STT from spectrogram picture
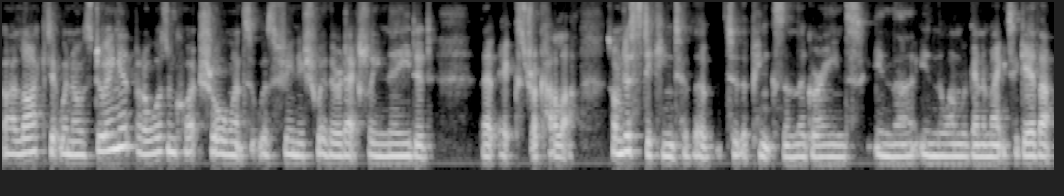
I, I liked it when I was doing it, but I wasn't quite sure once it was finished whether it actually needed that extra color. So I'm just sticking to the to the pinks and the greens in the in the one we're going to make together.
